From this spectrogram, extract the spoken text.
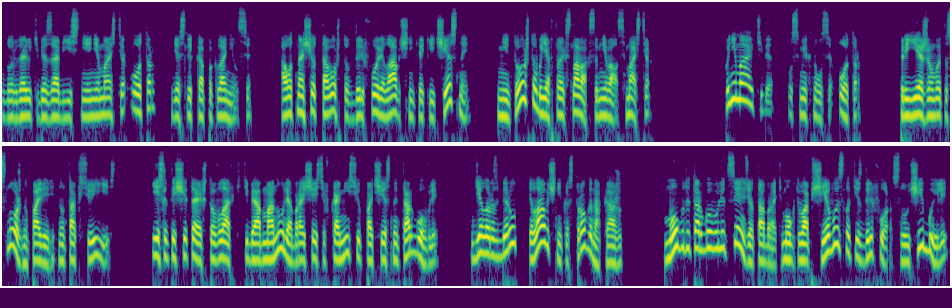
«Благодарю тебя за объяснение, мастер Отор», — я слегка поклонился. А вот насчет того, что в Дельфоре лавочники такие честные, не то, чтобы я в твоих словах сомневался, мастер. «Понимаю тебя», — усмехнулся Отор. «Приезжим в это сложно поверить, но так все и есть. Если ты считаешь, что в лавке тебя обманули, обращайся в комиссию по честной торговле. Дело разберут, и лавочника строго накажут. Могут и торговую лицензию отобрать, могут вообще выслать из Дельфора. Случаи были.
